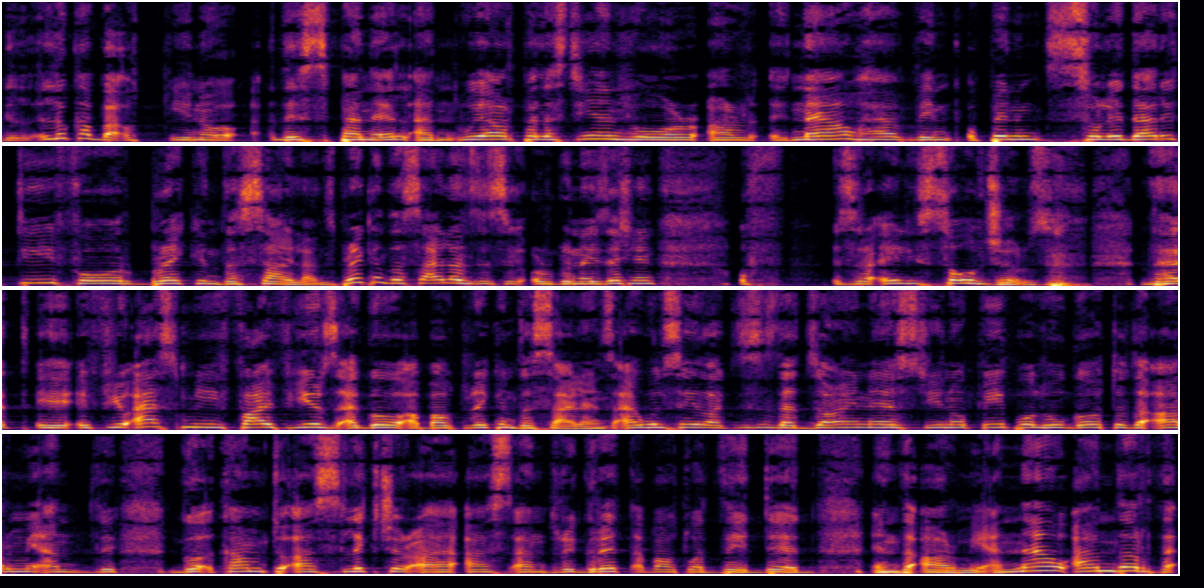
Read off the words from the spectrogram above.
look about, you know, this panel, and we are Palestinians who are, are now having opening solidarity for breaking the silence Breaking the Silence is an organization of Israeli soldiers that if you ask me five years ago about breaking the silence, I will say like this is the Zionist, you know, people who go to the army and go, come to us, lecture uh, us and regret about what they did in the army. And now under the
